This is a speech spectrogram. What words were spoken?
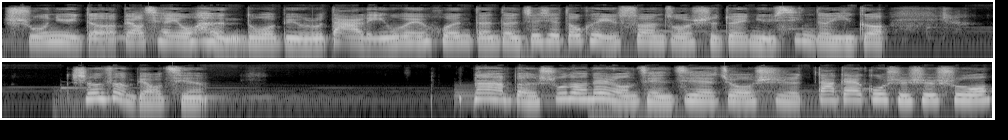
熟女的标签有很多，比如大龄未婚等等，这些都可以算作是对女性的一个身份标签。那本书的内容简介就是大概故事是说，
